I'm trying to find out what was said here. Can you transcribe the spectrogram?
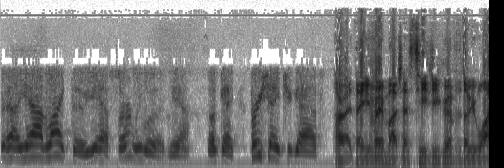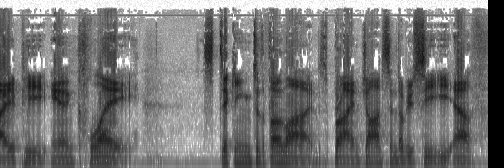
Uh, yeah, I'd like to. Yeah, certainly would. Yeah. Okay. Appreciate you guys. All right, thank you very much. That's TG Griffith, of the WYAP in Clay. Sticking to the phone lines, Brian Johnson, WCEF,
